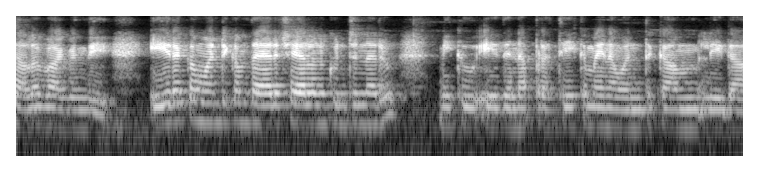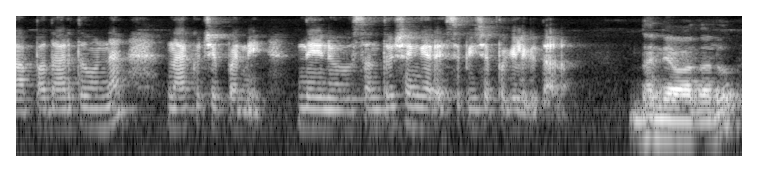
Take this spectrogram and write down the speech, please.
చాలా బాగుంది. ఏ రకం వంటకం తయారు చేయాలనుకుంటున్నారు? మీకు ఏదైనా ప్రత్యేకమైన వంటకం లేదా పదార్థం ఉన్నా నాకు చెప్పండి. నేను సంతోషంగా రెసిపీ చెప్పగలుగుతాను. ధన్యవాదాలు.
